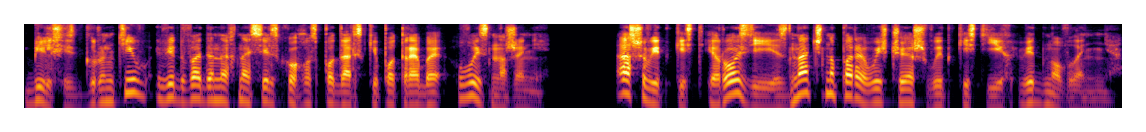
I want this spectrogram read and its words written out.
більшість ґрунтів, відведених на сільськогосподарські потреби, виснажені, а швидкість ерозії значно перевищує швидкість їх відновлення.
